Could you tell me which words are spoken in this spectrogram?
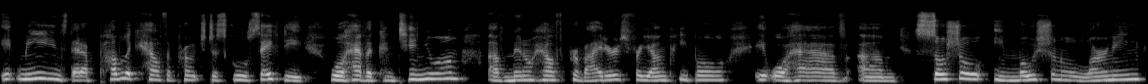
it means that a public health approach to school safety will have a continuum of mental health providers for young people. It will have um, social emotional learning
